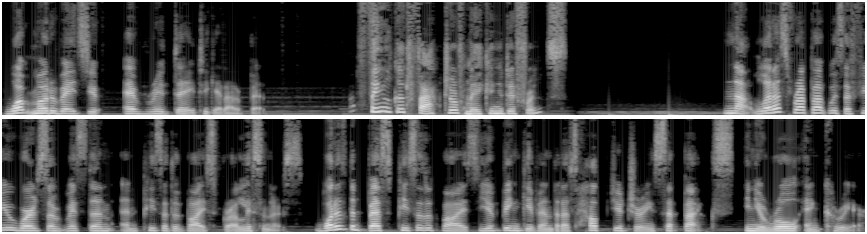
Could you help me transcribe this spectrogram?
What motivates you every day to get out of bed? A feel good factor of making a difference. Now, let us wrap up with a few words of wisdom and piece of advice for our listeners. What is the best piece of advice you've been given that has helped you during setbacks in your role and career?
